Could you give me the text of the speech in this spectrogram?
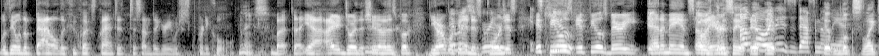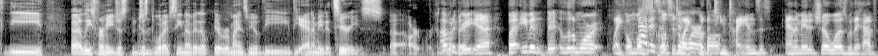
was able to battle the ku klux klan to, to some degree which is pretty cool Nice. but uh, yeah i enjoy the shit out of this book the artwork in it is really- gorgeous it's it feels cute. it feels very anime I inspired was gonna say Oh it, no, it, it is definitely. it a- looks like the uh, at least for me just just what i've seen of it, it it reminds me of the the animated series uh, artwork I would little bit. agree, yeah, but even they're a little more like almost That is closer to like what the. Teen Titans animated show was, where they have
